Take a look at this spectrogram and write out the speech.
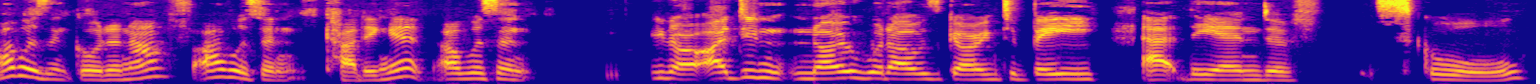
I wasn't good enough. I wasn't cutting it. I wasn't, you know, I didn't know what I was going to be at the end of school.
